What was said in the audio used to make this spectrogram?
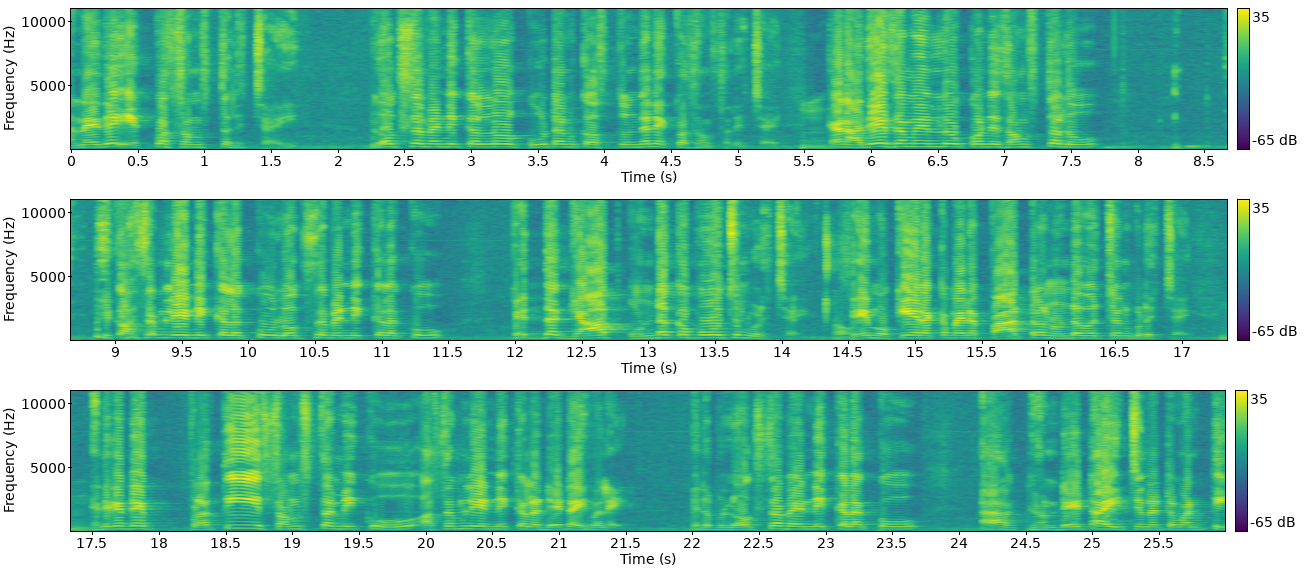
అనేదే ఎక్కువ సంస్థలు ఇచ్చాయి. లోక్సభ ఎన్నికల్లో కూటమికి వస్తుందని ఎక్కువ సంస్థలు ఇచ్చాయి. కానీ అదే సమయంలో కొన్ని సంస్థలు మీకు అసెంబ్లీ ఎన్నికలకు లోక్సభ ఎన్నికలకు పెద్ద గ్యాప్ ఉండకపోవచ్చు అని కూడా ఇచ్చాయి. సేమ్ ఒకే రకమైన ప్యాటర్న్ ఉండవచ్చు అని కూడా ఇచ్చాయి. ఎందుకంటే ప్రతి సంస్థ మీకు అసెంబ్లీ ఎన్నికల డేటా ఇవ్వలే. మీరు లోక్సభ ఎన్నికలకు డేటా ఇచ్చినటువంటి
